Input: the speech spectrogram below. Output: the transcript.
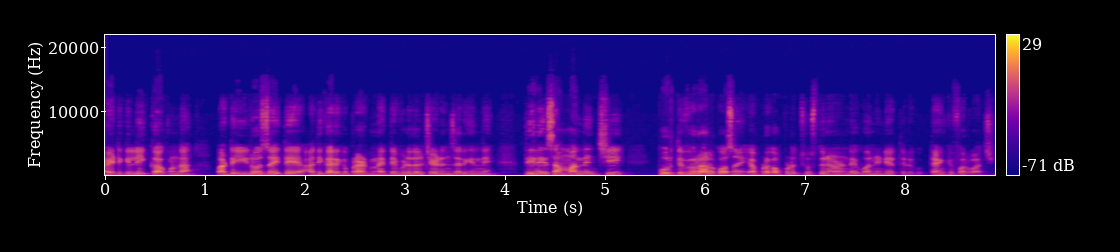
బయటికి లీక్ కాకుండా బట్ ఈరోజు అయితే అధికారిక ప్రకటన అయితే విడుదల చేయడం జరిగింది. దీనికి సంబంధించి పూర్తి వివరాల కోసం ఎప్పటికప్పుడు చూస్తూనే ఉండండి. One India Telugu. Thank you for watching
